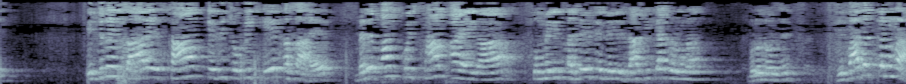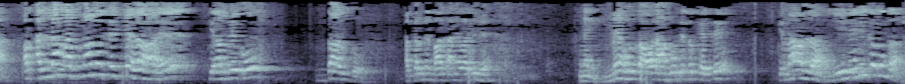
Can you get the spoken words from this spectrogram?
اتنے سارے سانپ کے بیچوں بیچ ایک اصا ہے، میرے پاس کوئی سانپ آئے گا، تو میں اس سے میری ذات کی کیا کروں گا؟ بولو زور سے۔ حفاظت کروں گا۔ اب اللہ آسمانوں سے کہہ رہا ہے کہ اپنے کو ڈال دو۔ عقل میں بات آنے والی ہے۔ نہیں، میں ہوتا اور آپ ہوتے تو کہتے کہ نہ اللہ، یہ میں نہیں کروں گا۔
